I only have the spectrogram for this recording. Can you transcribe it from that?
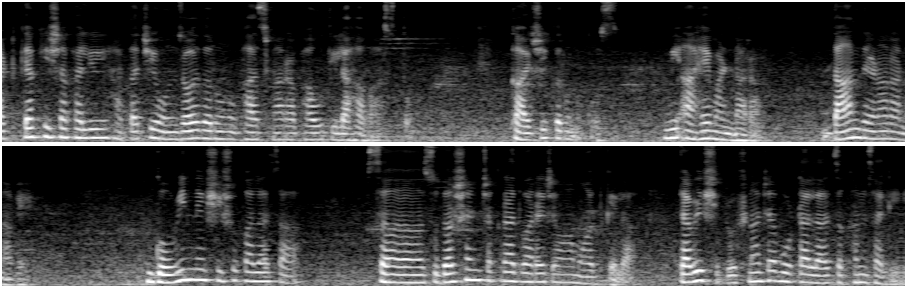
फाटक्या खिशाखाली हाताची ओंजळ धरून उभा असणारा भाऊ तिला हवा असतो. काळजी करू नकोस. मी आहे म्हणणारा. दान देणारा नव्हे. गोविंदने शिशुपालाचा स सुदर्शन चक्राद्वारे जेव्हा मत केला त्यावेळी श्रीकृष्णाच्या बोटाला जखम झाली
